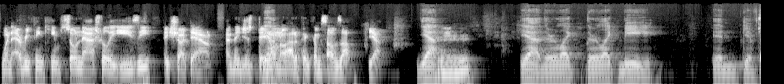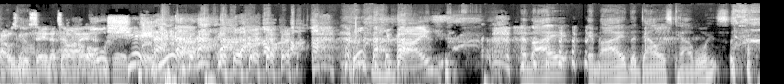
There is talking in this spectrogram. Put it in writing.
when everything came so naturally easy, they shut down and they just they Yeah. don't know how to pick themselves up. Yeah. yeah, Mhm. yeah, they're like they're like me in gift. I was going to say that's how I am. Oh shit! Yeah, both of you guys. am I am I the Dallas Cowboys?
